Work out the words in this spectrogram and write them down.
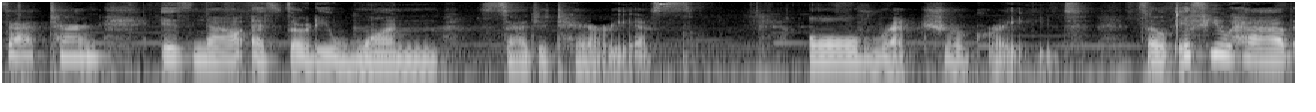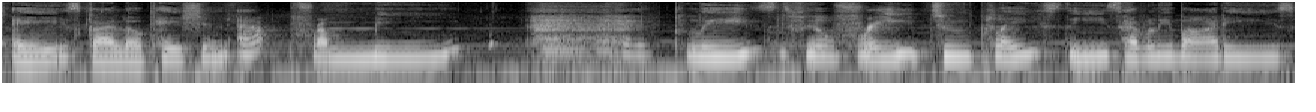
Saturn is now at 31 Sagittarius. All retrograde. So if you have a sky location app from me, please feel free to place these heavenly bodies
